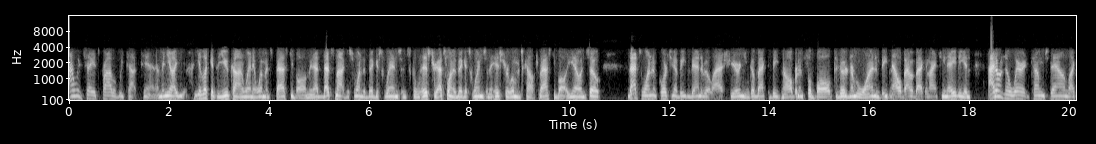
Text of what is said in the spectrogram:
I would say it's probably top ten. I mean, you know, you look at the UConn win in women's basketball. I mean, that, that's not just one of the biggest wins in school history. That's one of the biggest wins in the history of women's college basketball. You know, and so that's one. Of course, you know, beating Vanderbilt last year, and you can go back to beating Auburn in football to go to number one, and beating Alabama back in 1980. And I don't know where it comes down, like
